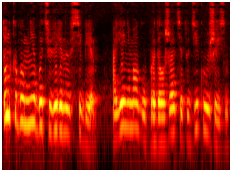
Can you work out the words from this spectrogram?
Только бы мне быть уверенным в себе, а я не могу продолжать эту дикую жизнь.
